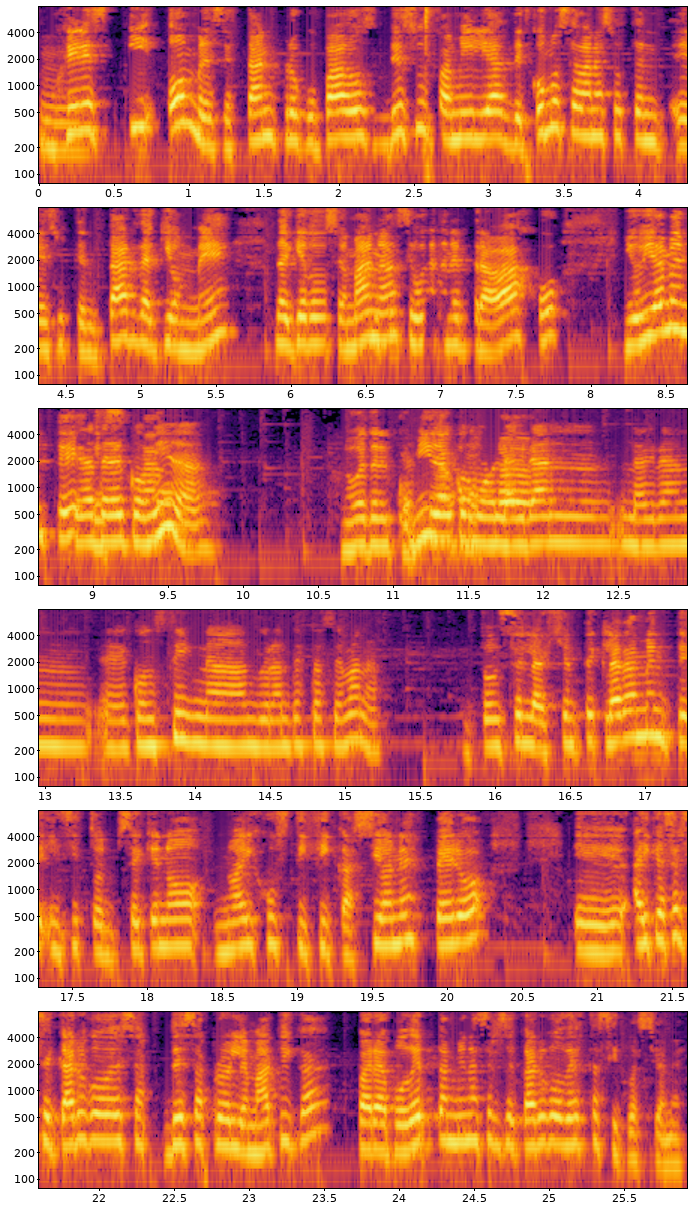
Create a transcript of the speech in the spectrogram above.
Mm. Mujeres y hombres están preocupados de sus familias, de cómo se van a eh, sustentar de aquí a un mes, de aquí a dos semanas, si van a tener trabajo. Y obviamente... Van a tener comida. No voy a tener Ha comida. sido como como la gran, la gran eh, consigna durante esta semana. Entonces la gente claramente, insisto, sé que no, no hay justificaciones, pero eh, hay que hacerse cargo de esas, de esas problemáticas para poder también hacerse cargo de estas situaciones.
